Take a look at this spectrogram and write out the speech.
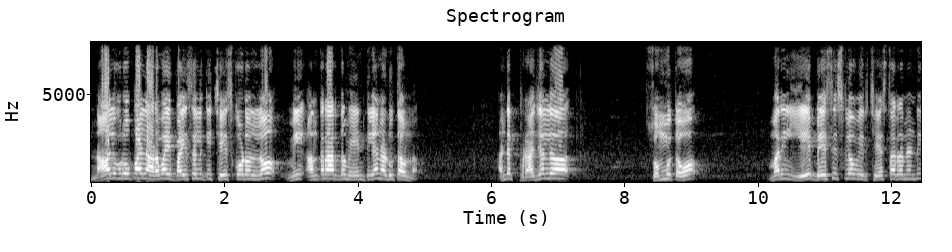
నాలుగు రూపాయల అరవై పైసలకి చేసుకోవడంలో మీ అంతరార్థం ఏంటి అని అడుగుతా ఉన్నా. అంటే ప్రజల సొమ్ముతో మరి ఏ బేసిస్లో వీరు చేస్తారనండి?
